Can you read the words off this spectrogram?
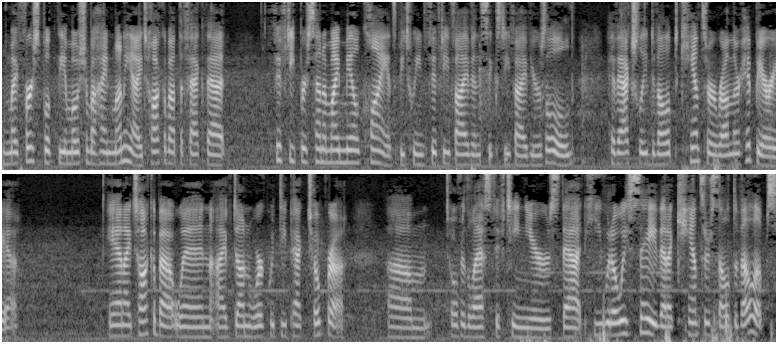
my first book, The Emotion Behind Money, I talk about the fact that 50% of my male clients between 55 and 65 years old have actually developed cancer around their hip area. And I talk about when I've done work with Deepak Chopra um, over the last 15 years that he would always say that a cancer cell develops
